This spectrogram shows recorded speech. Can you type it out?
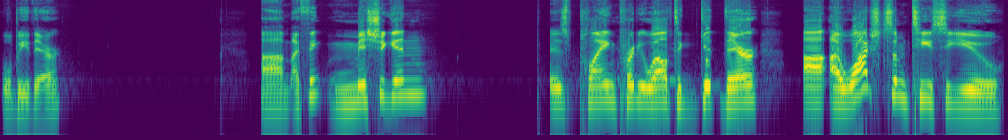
will be there. Um, I think Michigan is playing pretty well to get there. Uh, I watched some TCU.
